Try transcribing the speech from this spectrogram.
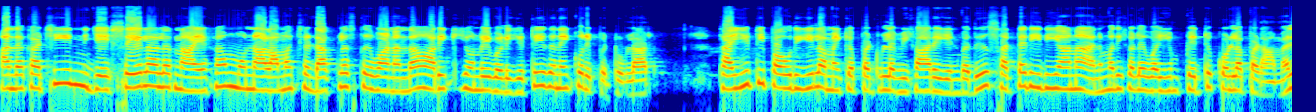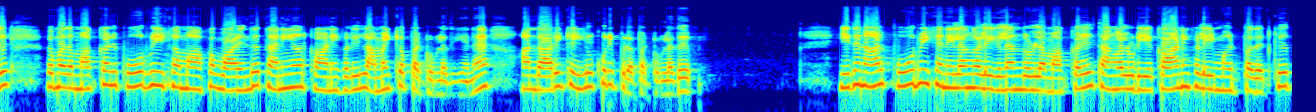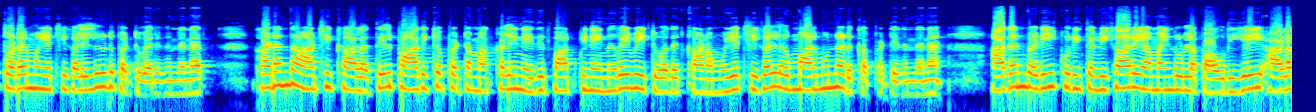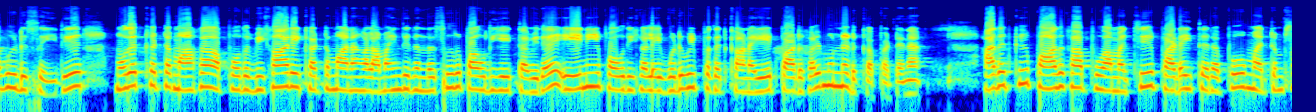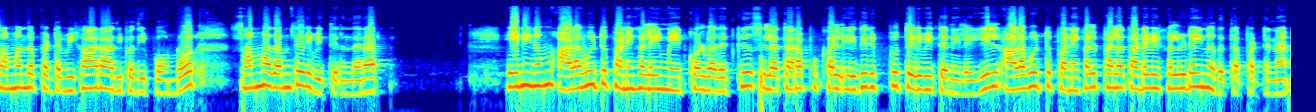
அந்த கட்சியின் ஜெ- செயலாளர் நாயகம் முன்னாள் அமைச்சர் டக்ளஸ் தேவானந்தா அறிக்கையொன்றை வெளியிட்டு இதனை குறிப்பிட்டுள்ளார். தையிட்டி பகுதியில் அமைக்கப்பட்டுள்ள விகாரை என்பது சட்ட ரீதியான அனுமதிகளையும் பெற்றுக்கொள்ளப்படாமல் எமது மக்கள் பூர்வீகமாக வாழ்ந்த தனியார் காணிகளில் அமைக்கப்பட்டுள்ளது என அந்த அறிக்கையில் குறிப்பிடப்பட்டுள்ளது. இதனால் பூர்வீக நிலங்களை இழந்துள்ள மக்கள் தங்களுடைய காணிகளை மீட்பதற்கு தொடர் முயற்சிகளில் ஈடுபட்டு வருகின்றனர். கடந்த ஆட்சி காலத்தில் பாதிக்கப்பட்ட மக்களின் எதிர்பார்ப்பினை நிறைவேற்றுவதற்கான முயற்சிகள் எம்மால் முன்னெடுக்கப்பட்டிருந்தன. அதன்படி குறித்த விகாரை அமைந்துள்ள பகுதியை அளவீடு செய்து முதற்கட்டமாக அப்போது விகாரை கட்டுமானங்கள் அமைந்திருந்த சிறு பகுதியை தவிர ஏனைய பகுதிகளை விடுவிப்பதற்கான ஏற்பாடுகள் முன்னெடுக்கப்பட்டன. அதற்கு பாதுகாப்பு அமைச்சு படைத்தரப்பு மற்றும் சம்பந்தப்பட்ட விகாராதிபதி போன்றோர் சம்மதம் தெரிவித்திருந்தனர். எனினும் அளவீட்டு பணிகளை மேற்கொள்வதற்கு சில தரப்புகள் எதிர்ப்பு தெரிவித்த நிலையில் அளவீட்டு பணிகள் பல தடவைகள் இடைநிறுத்தப்பட்டன.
